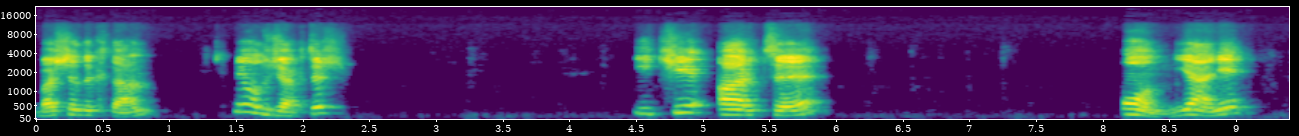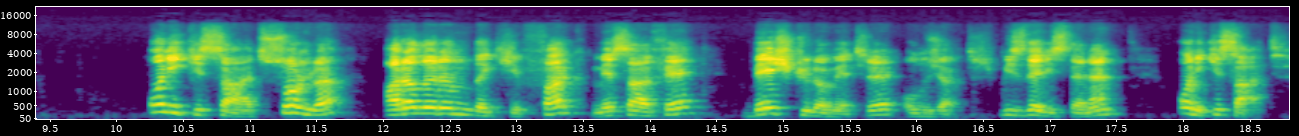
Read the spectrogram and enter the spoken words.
başladıktan ne olacaktır? 2 artı 10 yani 12 saat sonra aralarındaki fark mesafe 5 kilometre olacaktır. Bizden istenen 12 saat.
